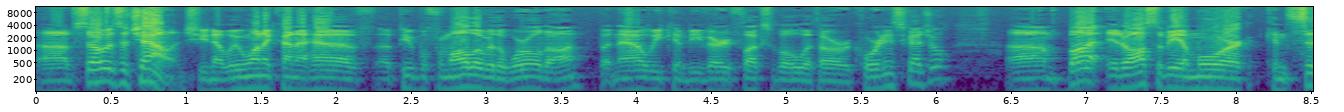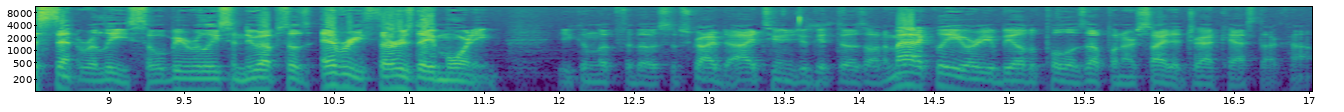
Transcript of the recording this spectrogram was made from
Um, so it's a challenge. You know, we want to kind of have uh, people from all over the world on, but now we can be very flexible with our recording schedule. Um, but it'll also be a more consistent release. So we'll be releasing new episodes every Thursday morning. You can look for those. Subscribe to iTunes. You'll get those automatically, or you'll be able to pull those up on our site at dradcast.com.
